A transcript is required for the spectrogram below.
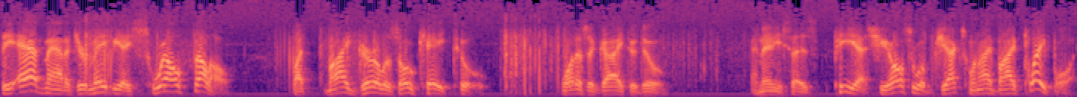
The ad manager may be a swell fellow, but my girl is okay too. What is a guy to do? And then he says, P.S. She also objects when I buy Playboy,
